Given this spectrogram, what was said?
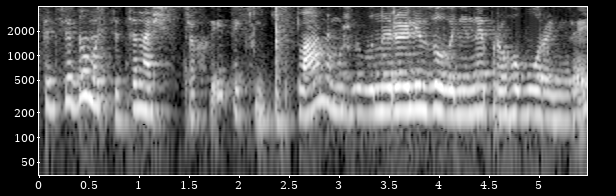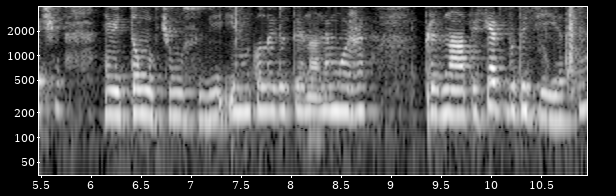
В підсвідомості це наші страхи, такі якісь плани, можливо, нереалізовані, непроговорені речі, навіть тому, в чому собі інколи людина не може признатись, як буде діяти.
